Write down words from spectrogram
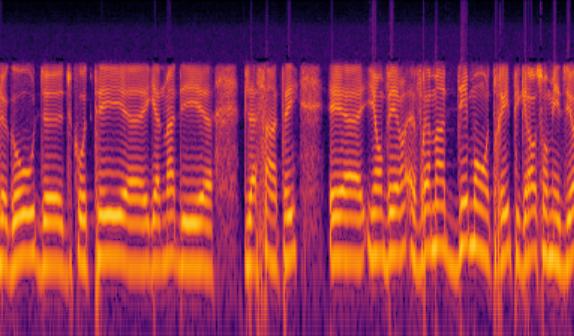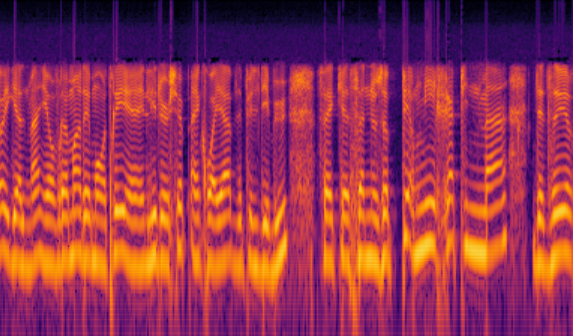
Legault, de, du côté euh, également des, euh, de la santé. Et euh, ils ont vraiment démontré, puis grâce aux médias également, ils ont vraiment démontré un leadership incroyable depuis le début. Fait que ça nous a permis rapidement de dire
